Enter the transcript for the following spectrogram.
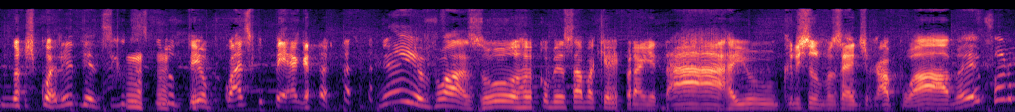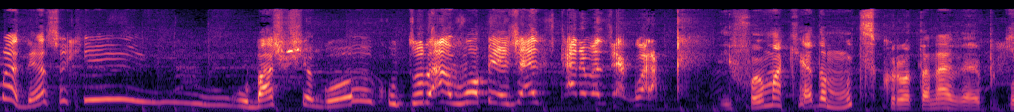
nos 45 do segundo tempo. Quase que pega. E aí foi a zorra, começava a quebrar a guitarra. E o Christian de rapoava. E foi numa dessa que o baixo chegou com tudo. Ah, vou beijar esse cara, mas e agora? E foi uma queda muito escrota, né, velho? Porque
